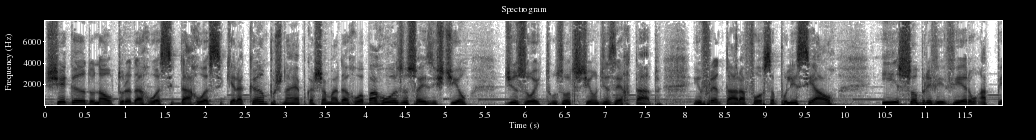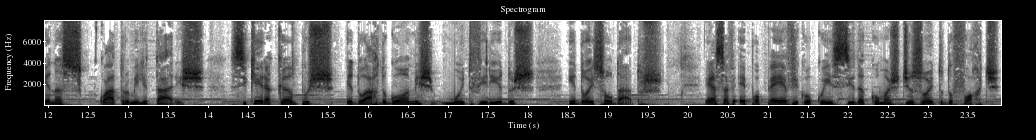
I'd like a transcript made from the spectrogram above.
Chegando na altura da rua, da rua Siqueira Campos, na época chamada Rua Barroso, só existiam 18, os outros tinham desertado. Enfrentaram a força policial e sobreviveram apenas quatro militares. Siqueira Campos, Eduardo Gomes, muito feridos, e dois soldados. Essa epopeia ficou conhecida como as 18 do Forte.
